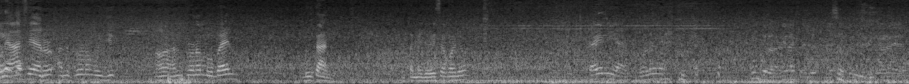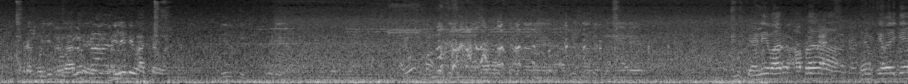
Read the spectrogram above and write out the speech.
અને આ છે અનુ- અન્નપૂર્ણા મ્યુઝિક અન્નપૂર્ણા મોબાઈલ દુકાન. તમે જોઈ શકો છો. કઈ નહીં યાર બોલો. શું બોલો? આપણે રિલેટિવ વાત કરવાની. દિલથી પહેલી વાર આપણા એમ કહેવાય કે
